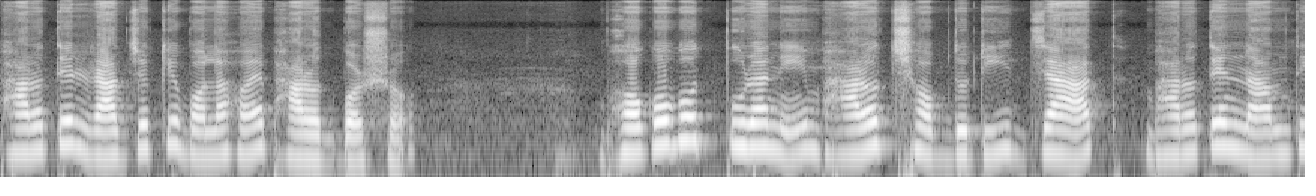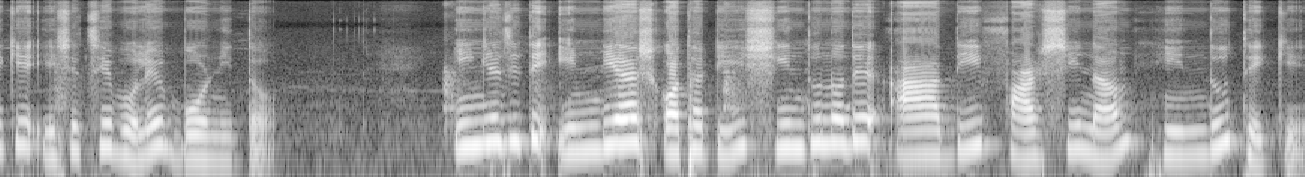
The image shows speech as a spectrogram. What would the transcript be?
ভারতের রাজ্যকে বলা হয় ভারতবর্ষ। ভগবত পুরাণে ভারত শব্দটি জাত ভারতের নাম থেকে এসেছে বলে বর্ণিত। ইংরেজিতে ইন্ডিয়াস কথাটি সিন্ধু নদের আদি ফার্সি নাম হিন্দু থেকে।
